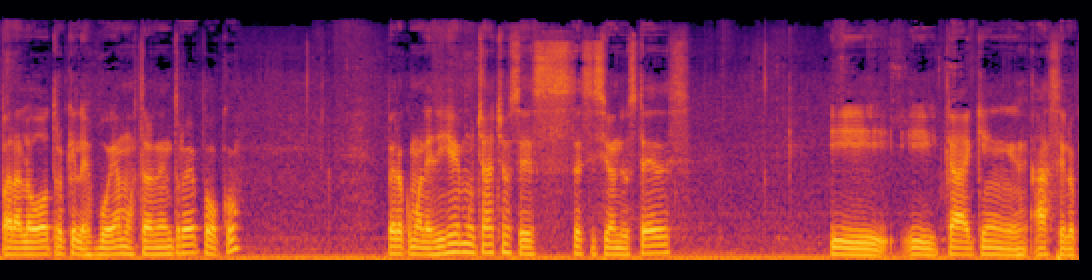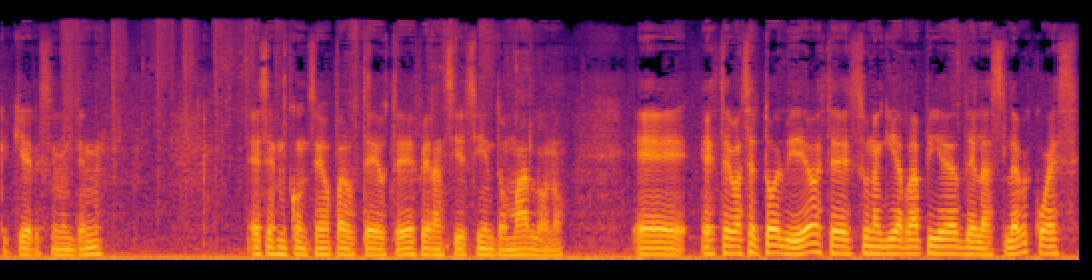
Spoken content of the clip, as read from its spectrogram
para lo otro que les voy a mostrar dentro de poco. Pero como les dije muchachos, es decisión de ustedes. Y, y cada quien hace lo que quiere, si me entienden. Ese es mi consejo para ustedes. Ustedes verán si deciden tomarlo o no. Eh, este va a ser todo el video. Este es una guía rápida de las level quests.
